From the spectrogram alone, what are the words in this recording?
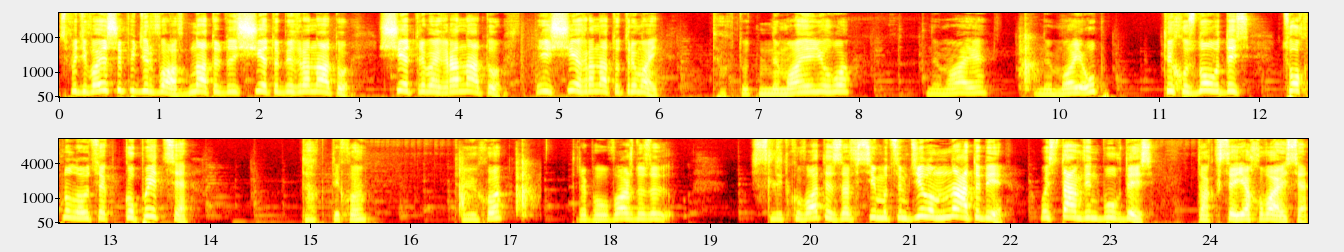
Сподіваюсь, що підірвав. На тобі ще тобі гранату. Ще тримай гранату. І ще гранату тримай. Так, тут немає його. Немає. Немає. Оп. Тихо, знову десь цокнуло оце копитце. Так, тихо. Тихо. Треба уважно за... слідкувати за всім оцим ділом. На тобі! Ось там він був десь. Так, все, я ховаюся.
